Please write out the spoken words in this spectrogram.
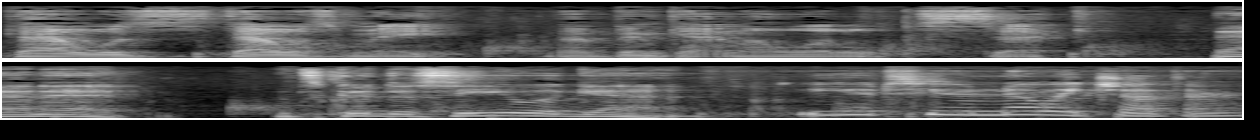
that was that was me. I've been getting a little sick. Bennett, it's good to see you again. You two know each other.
